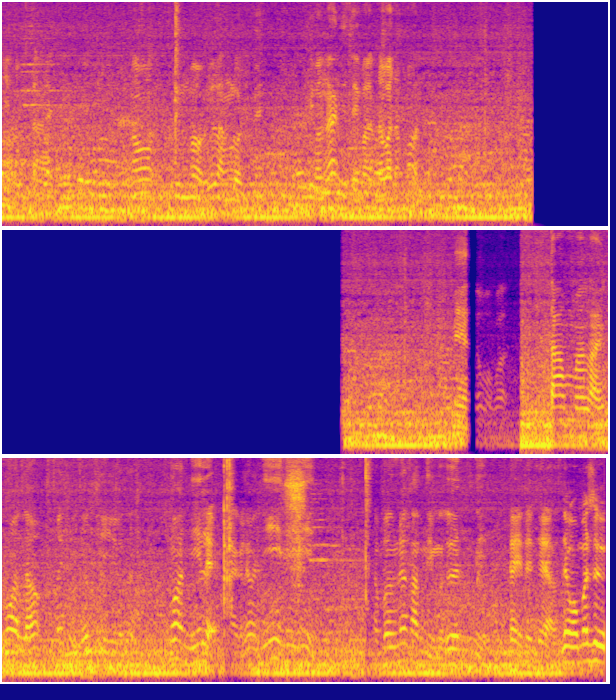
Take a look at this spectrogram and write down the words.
พี่ตุ๊กตาเนาะยืนบอกอยู่หลังรถไหมที่ว่างานที่ใส่บาตรตะวันนคร แม่ก็บอกว่า ตามมาหลายงวดแล้วไม่ถึงสักทีเลยงวดนี้แหละใครก็เรียกว่านี่นี่นี่ถ้าเบิ้งด้วยครับหนิมืออื่นนี่ได้แต่แถวเดี๋ยวผมมาซื้อ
